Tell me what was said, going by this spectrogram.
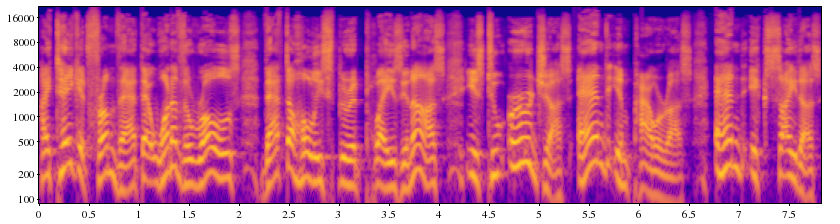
I take it from that that one of the roles that the Holy Spirit plays in us is to urge us and empower us and excite us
